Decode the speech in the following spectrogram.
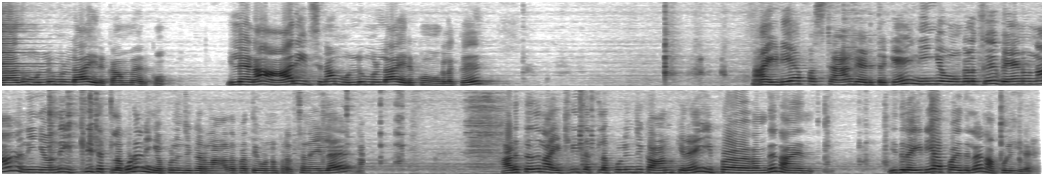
அதாவது முள்ளு முள்ளாக இருக்காமல் இருக்கும். இல்லைன்னா ஆறிடுச்சுன்னா முள்ளு முள்ளாக இருக்கும் உங்களுக்கு. நான் இடியாப்ப ஸ்டாண்ட் எடுத்திருக்கேன். நீங்கள் உங்களுக்கு வேணும்னா நீங்கள் வந்து இட்லி தட்டில் கூட நீங்கள் புழிஞ்சுக்கிறலாம். அதை பற்றி ஒன்றும் பிரச்சனை இல்லை. அடுத்தது நான் இட்லி தட்டில் புழிஞ்சு காமிக்கிறேன். இப்போ வந்து நான் இதில் இடியாப்ப இதில் நான் புளிகிறேன்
